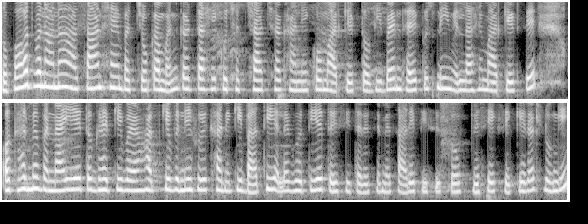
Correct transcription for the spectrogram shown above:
तो बहुत बनाना आसान है, बच्चों का मन करता है कुछ अच्छा अच्छा खाने को, मार्केट तो अभी बंद है, कुछ नहीं मिल रहा है मार्केट से और घर में बनाइए तो घर के हाथ के बने हुए खाने की बात ही अलग होती है तो इसी तरह से मैं सारे पीसेस को अपने सेक सेक के रख लूँगी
